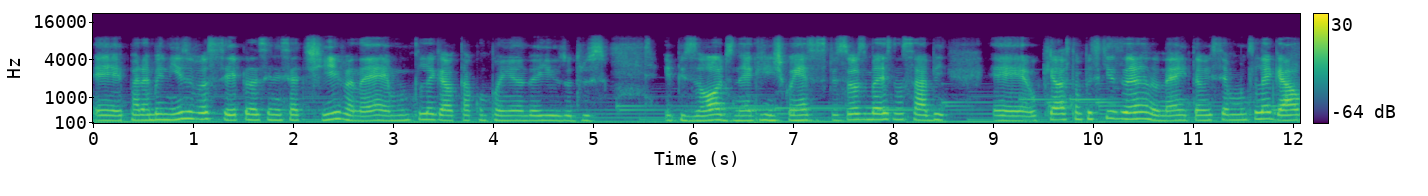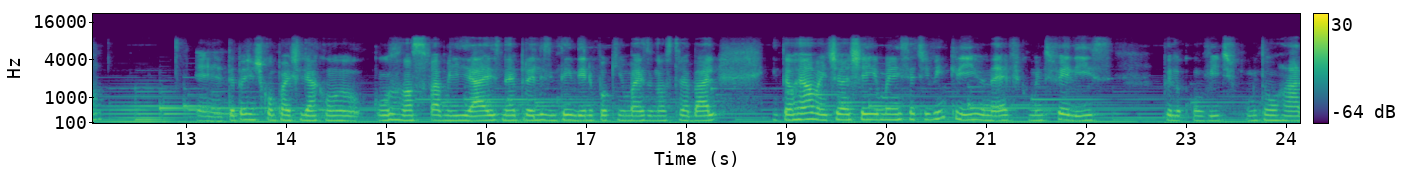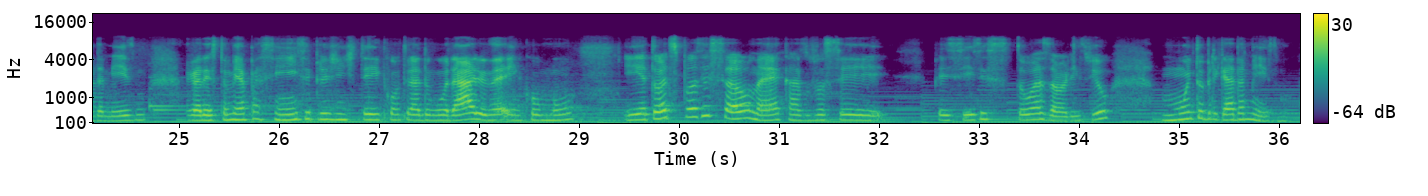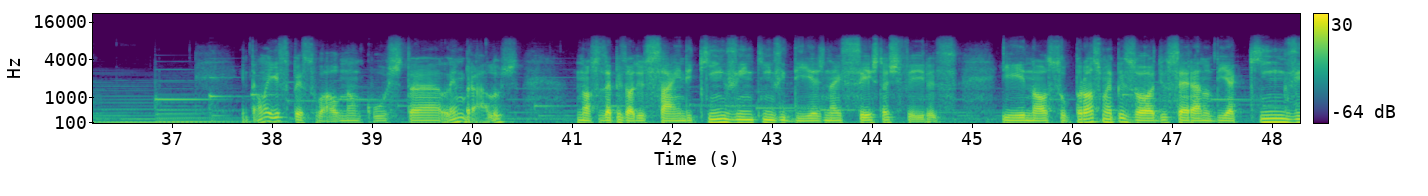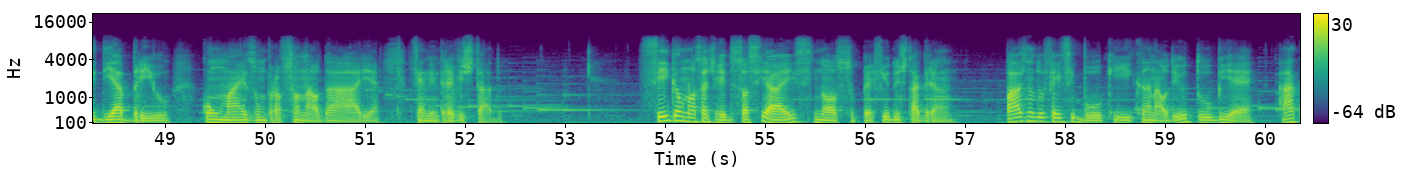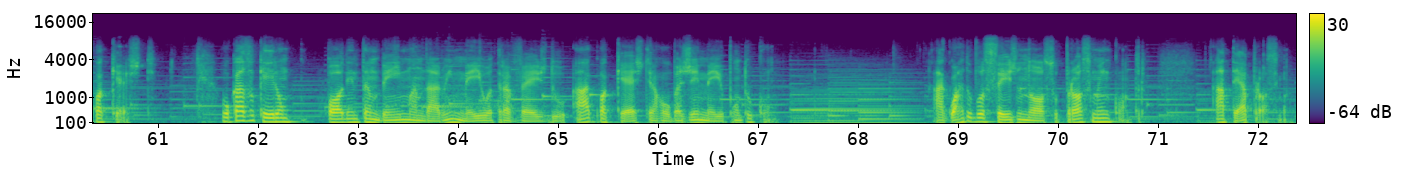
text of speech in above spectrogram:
é, parabenizo você pela essa iniciativa, né? É muito legal estar acompanhando aí os outros episódios, né? Que a gente conhece as pessoas, mas não sabe é, o que elas estão pesquisando, né? Então isso é muito legal. É, até para a gente compartilhar com, com, os nossos familiares, né? Para eles entenderem um pouquinho mais do nosso trabalho. Então, realmente, eu achei uma iniciativa incrível, né? Fico muito feliz pelo convite, fico muito honrada mesmo. Agradeço também a paciência para a gente ter encontrado um horário né, em comum. E estou à disposição, né? Caso você precise, estou às ordens, viu? Muito obrigada mesmo. Então é isso, pessoal. Não custa lembrá-los. Nossos episódios saem de 15 em 15 dias nas sextas-feiras. E nosso próximo episódio será no dia 15 de abril, com mais um profissional da área sendo entrevistado. Sigam nossas redes sociais, nosso perfil do Instagram, página do Facebook e canal do YouTube é Aquacast. O caso queiram, podem também mandar um e-mail através do aquacast.gmail.com. Aguardo vocês no nosso próximo encontro. Até a próxima!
